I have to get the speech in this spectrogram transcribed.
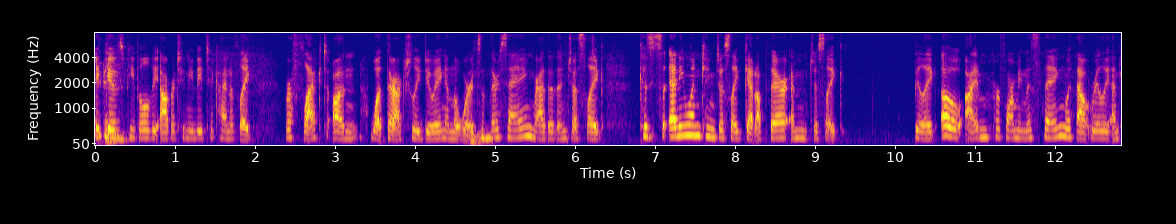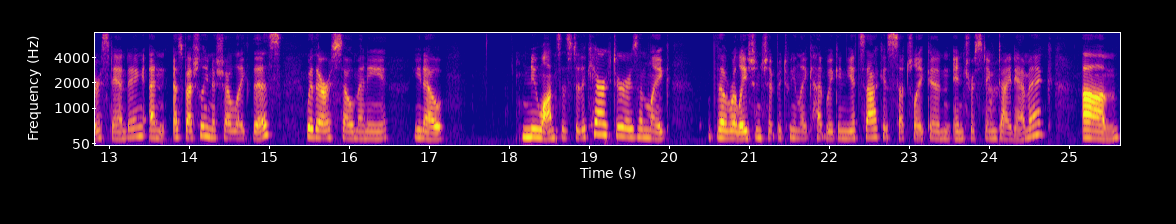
it gives people the opportunity to kind of like reflect on what they're actually doing and the words that they're saying rather than just like because anyone can just like get up there and just like be like, oh, I'm performing this thing without really understanding. And especially in a show like this, where there are so many, you know, nuances to the characters and like the relationship between like Hedwig and Yitzhak is such like an interesting dynamic. Um,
